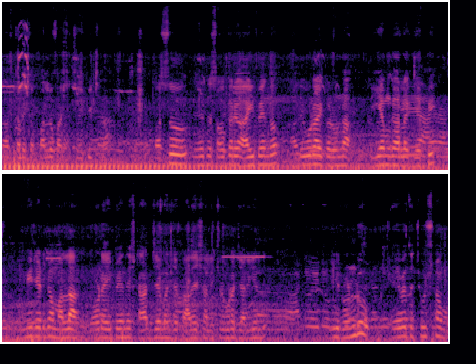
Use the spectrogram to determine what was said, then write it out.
తాత్కాలిక పనులు ఫస్ట్ చేయించిన బస్సు ఏదైతే సౌకర్యం అయిపోయిందో అది కూడా ఇక్కడ ఉన్న పిఎం గారులకు చెప్పి ఇమీడియట్గా మళ్ళీ రోడ్ అయిపోయింది స్టార్ట్ చేయమని చెప్పి ఆదేశాలు ఇచ్చడం కూడా జరిగింది. ఈ రెండు ఏవైతే చూసినామో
